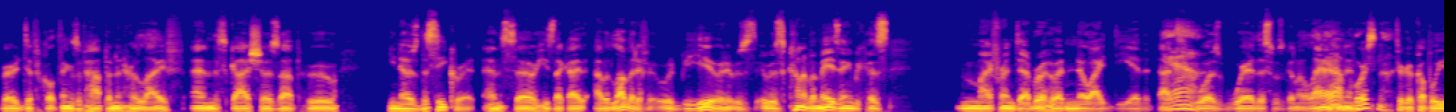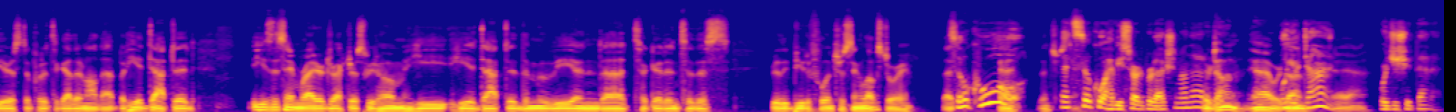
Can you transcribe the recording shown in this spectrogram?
very difficult things have happened in her life. And this guy shows up who he knows the secret, and so he's like, I, I would love it if it would be you. And it was it was kind of amazing because." My friend Deborah, who had no idea that that Yeah. was where this was going to land, Yeah, of course not. Took a couple of years to put it together and all that, but he adapted. He's the same writer director of Sweet Home. He he adapted the movie and uh, took it into this really beautiful, interesting love story. That- so cool. Yeah, interesting. That's so cool. Have you started production on that? We're or- done. Yeah, we're oh, done. you're done. Yeah, yeah. Where'd you shoot that at?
